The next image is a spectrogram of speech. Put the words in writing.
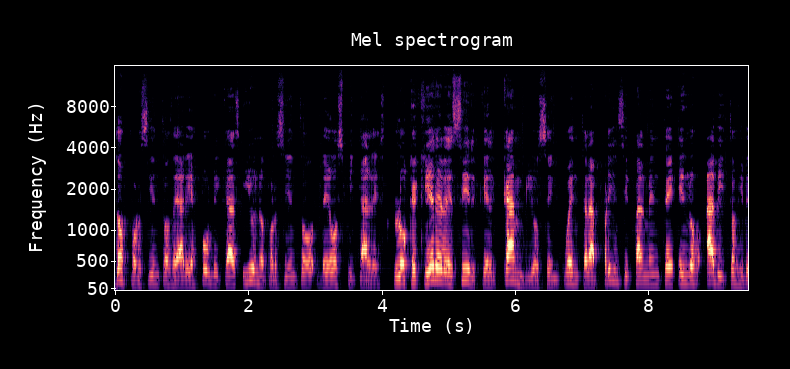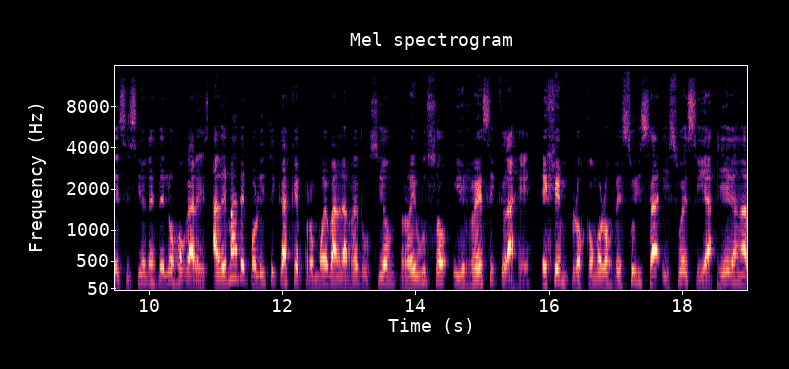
2% de áreas públicas y 1% de hospitales. Lo que quiere decir que el cambio se encuentra principalmente en los hábitos y decisiones de los hogares, además de políticas que promuevan la reducción, reuso y reciclaje. Ejemplos como los de Suiza y Suecia llegan a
